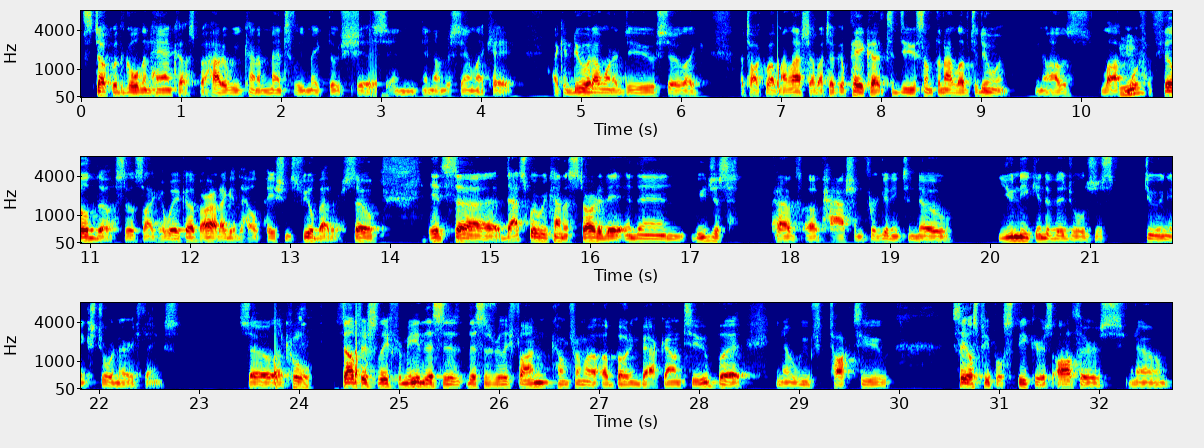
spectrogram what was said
stuck with golden handcuffs, but how do we kind of mentally make those shifts and, and understand like, hey, I can do what I want to do. So like I talk about my last job, I took a pay cut to do something I love to doing. You know, I was a lot mm-hmm. more fulfilled though. So it's like I wake up, all right, I get to help patients feel better. So it's uh that's where we kind of started it. And then we just have a passion for getting to know unique individuals just doing extraordinary things. So like cool. Selfishly for me, this is this is really fun. Come from a, a boating background too, but you know we've talked to salespeople, speakers, authors. You know,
